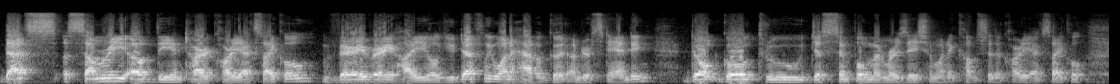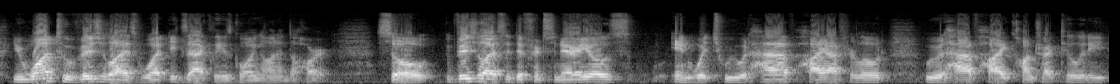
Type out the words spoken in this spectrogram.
that's a summary of the entire cardiac cycle. Very, very high yield. You definitely want to have a good understanding. Don't go through just simple memorization when it comes to the cardiac cycle. You want to visualize what exactly is going on in the heart. So visualize the different scenarios in which we would have high afterload, we would have high contractility,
